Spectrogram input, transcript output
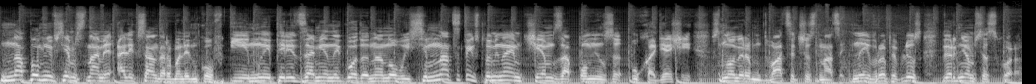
Напомню всем, с нами Александр Маленков. И мы перед заменой года на новый 17-й вспоминаем, чем запомнился уходящий с номером 2016. На Европе Плюс вернемся скоро.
